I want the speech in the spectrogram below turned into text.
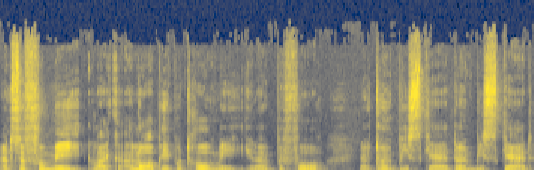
And so for me, like a lot of people told me, you know, before, you know, don't be scared, don't be scared.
